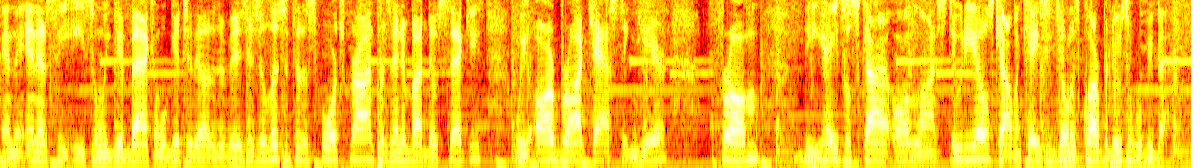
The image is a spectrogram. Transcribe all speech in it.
in the NFC East when we get back, and we'll get to the other divisions. You listen to the Sports Grind presented by Dos Equis. We are broadcasting here from the Hazel Sky Online Studios. Calvin Casey, Jonas Clark, producer. We'll be back.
